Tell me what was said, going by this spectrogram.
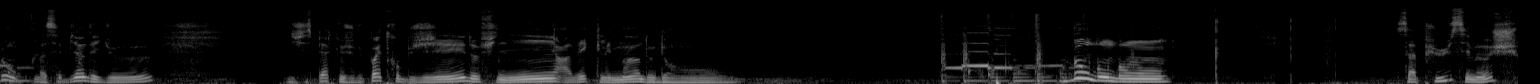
Bon, bah c'est bien dégueu. J'espère que je vais pas être obligé de finir avec les mains dedans. Bon, bon, bon. Ça pue, c'est moche.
